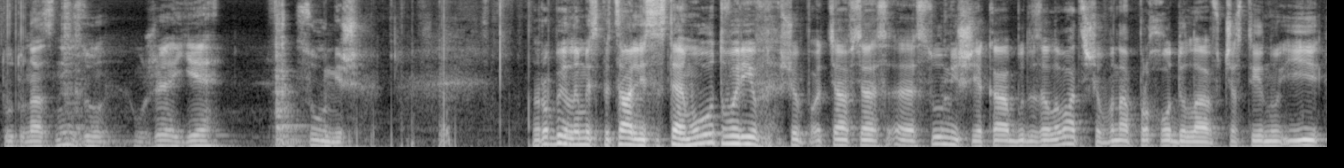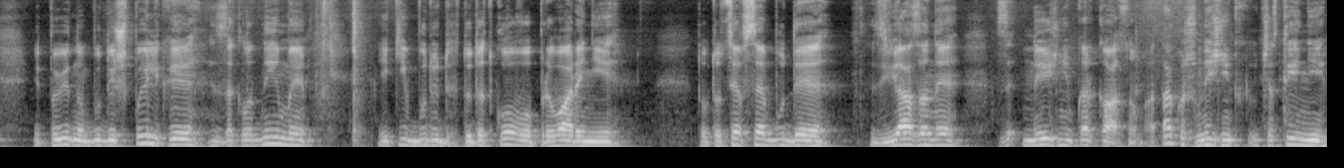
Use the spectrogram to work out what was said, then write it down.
тут у нас знизу вже є суміш. Робили ми спеціальні системи отворів, щоб оця вся е, суміш, яка буде заливати, щоб вона проходила в частину і відповідно будуть шпильки з закладними, які будуть додатково приварені. Тобто це все буде зв'язане з нижнім каркасом. А також в нижній частині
